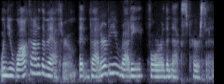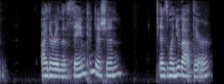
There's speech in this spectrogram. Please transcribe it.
when you walk out of the bathroom, it better be ready for the next person, either in the same condition as when you got there.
